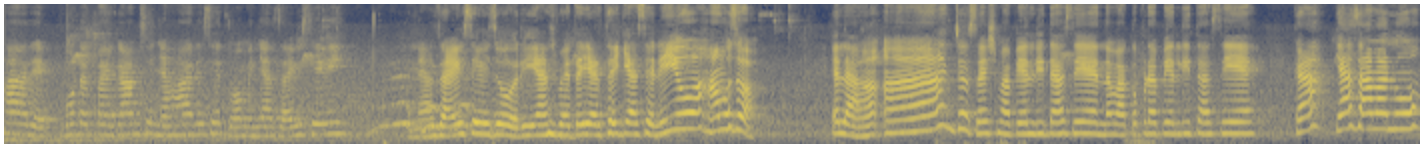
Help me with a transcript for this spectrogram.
હારે. પાસે ગામ છે ત્યાં હારે છે, તો અમે ત્યાં જાવી છે અને આ જાય છે જો રિયાંશભાઈ તૈયાર થઈ ગયા છે. રિયો, હામું જો. એલા, હા જો ચશ્મા પહેરી લીધા છે, નવા કપડાં પહેરી લીધા છે. કા? ક્યાં જવાનું?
